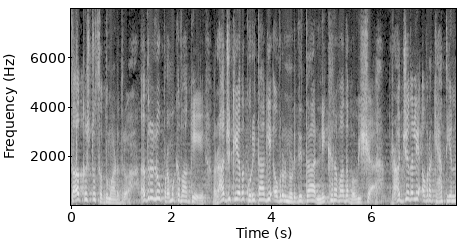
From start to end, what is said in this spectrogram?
ಸಾಕಷ್ಟು ಸದ್ದು ಮಾಡಿದ್ರು. ಅದರಲ್ಲೂ ಪ್ರಮುಖವಾಗಿ ರಾಜಕೀಯದ ಕುರಿತಾಗಿ ಅವರು ನುಡಿದಿದ್ದ ನಿಖರವಾದ ಭವಿಷ್ಯ. ರಾಜ್ಯದಲ್ಲಿ ಅವರ ಖ್ಯಾತಿಯನ್ನ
